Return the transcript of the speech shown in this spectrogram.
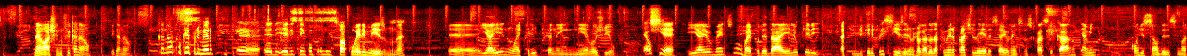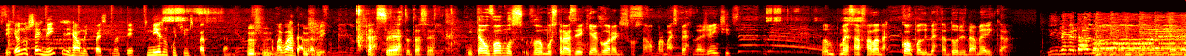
Não, acho que não fica não. Fica não. Fica não porque primeiro porque ele, ele tem compromisso só com ele mesmo, né? É, e aí não é crítica nem, nem elogio. É o que é. E aí o Juventus não vai poder dar a ele o que ele, aquilo de que ele precisa. Ele é um jogador da primeira prateleira. Se a Juventus não se classificar, não tem a mínima condição dele se manter. Eu não sei nem se ele realmente vai se manter, mesmo com o time se classificando. Uhum. Vamos aguardar uhum. para ver. Tá certo, tá certo. Então vamos, vamos trazer aqui agora a discussão para mais perto da gente. Vamos começar a falar da Copa Libertadores da América. Libertadores.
